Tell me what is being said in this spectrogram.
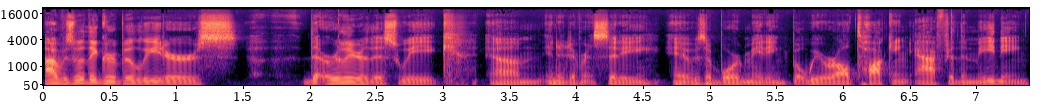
i was with a group of leaders uh, the, earlier this week um, in a different city it was a board meeting but we were all talking after the meeting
